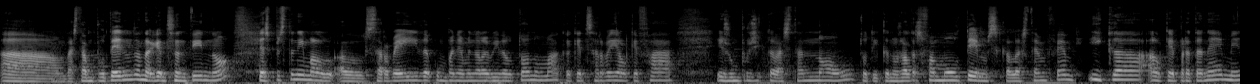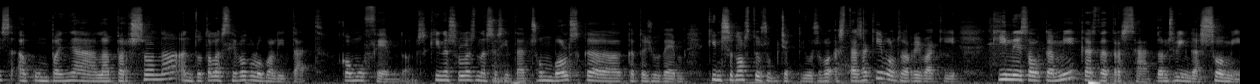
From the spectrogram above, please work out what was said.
eh, bastant potents en aquest sentit, no? Després tenim el, el servei d'acompanyament a la vida autònoma, que aquest servei el que fa és un projecte bastant nou, tot i que nosaltres fa molt temps que l'estem fent, i que el que pretenem és acompanyar la persona en tota la seva globalitat. Com ho fem? Doncs, quines són les necessitats? On vols que, que t'ajudem? Quins són els teus objectius? Estàs aquí, vols arribar aquí? Quin és el camí que has de traçar? Doncs vinga, som-hi.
